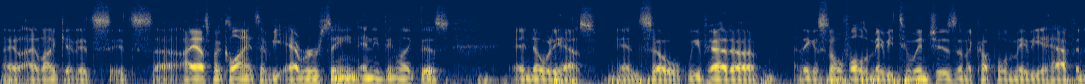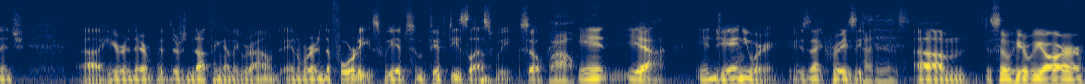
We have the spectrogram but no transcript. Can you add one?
I, I, like it. It's it's. Uh, I ask my clients, "Have you ever seen anything like this?" And nobody has. And so we've had a, I think a snowfall of maybe two inches and a couple of maybe a half an inch uh, here and there, but there's nothing on the ground. And we're in the 40s. We had some 50s last week. So wow, in yeah, in January, isn't that crazy? That is. Um, so here we are,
